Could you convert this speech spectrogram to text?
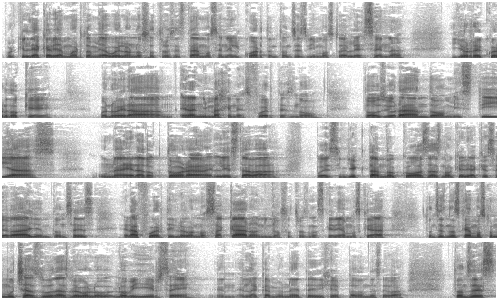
porque el día que había muerto mi abuelo nosotros estábamos en el cuarto, entonces vimos toda la escena y yo recuerdo que, bueno, era, eran imágenes fuertes, ¿no? Todos llorando, mis tías, una era doctora, le estaba pues inyectando cosas, no quería que se vaya, entonces era fuerte y luego nos sacaron y nosotros nos queríamos quedar. Entonces nos quedamos con muchas dudas, luego lo, vi irse en, la camioneta y dije, ¿para dónde se va? Entonces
